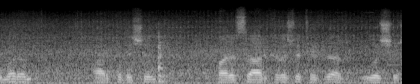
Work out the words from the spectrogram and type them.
Umarım arkadaşın parası arkadaşa tekrar ulaşır.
